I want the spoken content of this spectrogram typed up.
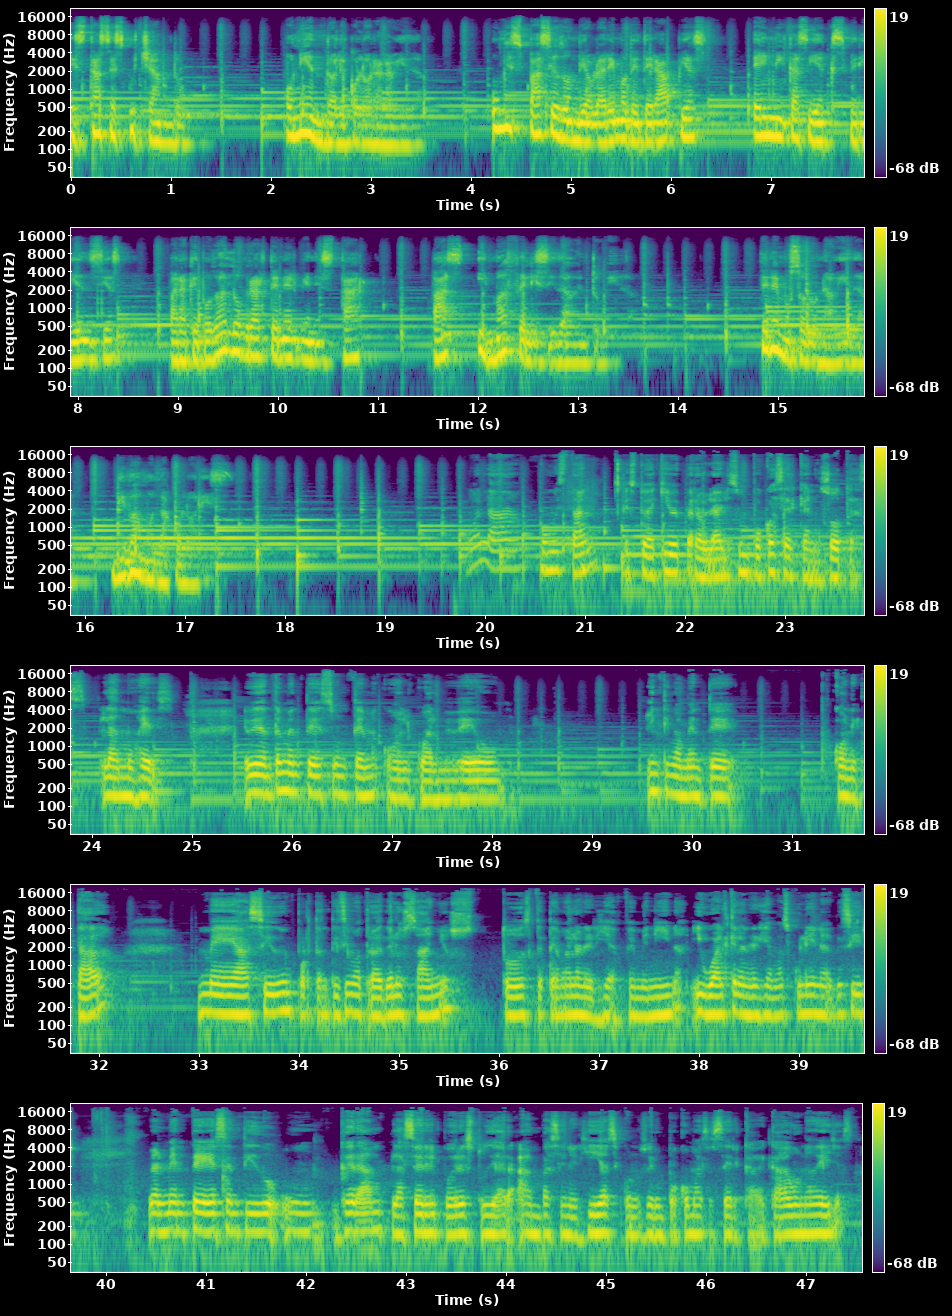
Estás escuchando Poniéndole color a la vida, un espacio donde hablaremos de terapias, técnicas y experiencias para que puedas lograr tener bienestar, paz y más felicidad en tu vida. Tenemos solo una vida, vivamos la colores. Hola, ¿cómo están? Estoy aquí hoy para hablarles un poco acerca de nosotras, las mujeres. Evidentemente es un tema con el cual me veo íntimamente conectada. Me ha sido importantísimo a través de los años todo este tema de la energía femenina, igual que la energía masculina. Es decir, realmente he sentido un gran placer el poder estudiar ambas energías y conocer un poco más acerca de cada una de ellas.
